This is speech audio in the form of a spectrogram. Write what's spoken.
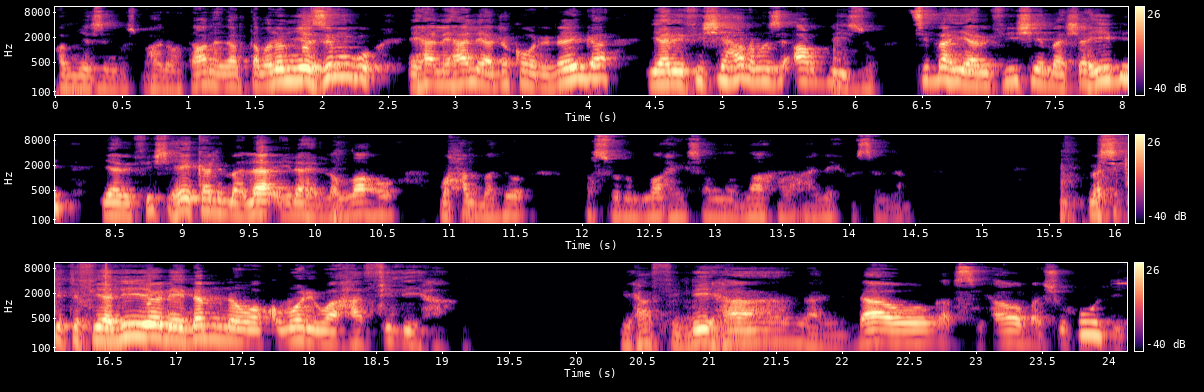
wa Mwenyezi Mungu Subhanahu wa Ta'ala. Ngatamana Mwenyezi Mungu ihali hali ya joko rirenga yarifishe haramu za ardhi hizo sibahi yarifishe mashahidi yarifishe he kalima la ilaha illa Allah Muhammadu Rasulullah sallallahu alaihi wasallam. Masikitifu yaliyo ni namna wakomori wahafiliha vihafiliha ngaridao ngarsihao mashuhuli.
